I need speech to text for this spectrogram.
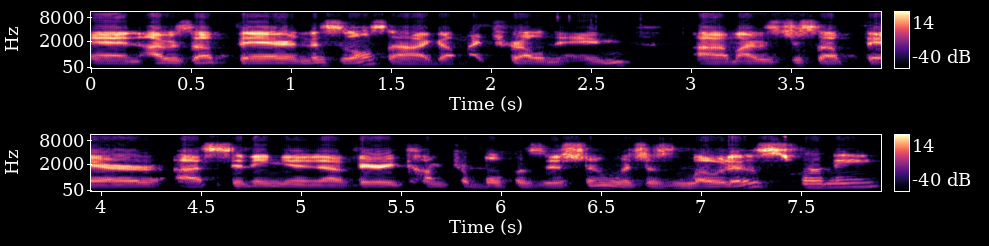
and I was up there, and this is also how I got my trail name. Um, I was just up there uh, sitting in a very comfortable position, which is lotus for me.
